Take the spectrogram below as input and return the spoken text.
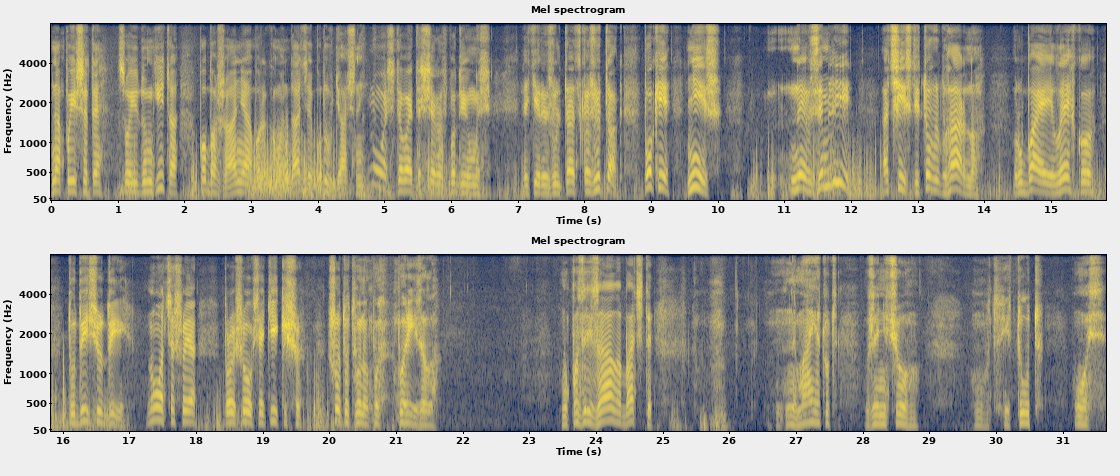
напишете свої думки та побажання або рекомендації, буду вдячний. Ну ось давайте ще раз подивимось, який результат. Скажу так, поки ніж не в землі, а чистий, то гарно. Рубає легко туди-сюди. Ну оце що я пройшовся тільки що. Що тут воно порізало? Ну позрізало, бачите. Немає тут вже нічого. От, і тут ось.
